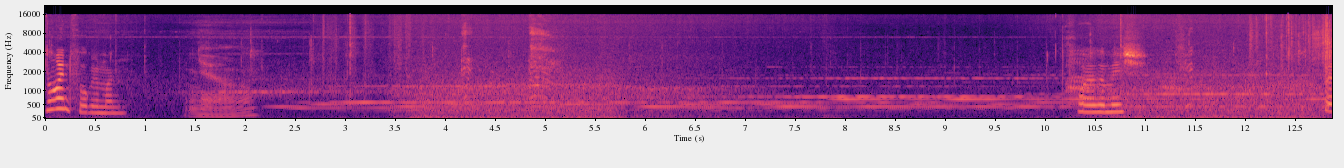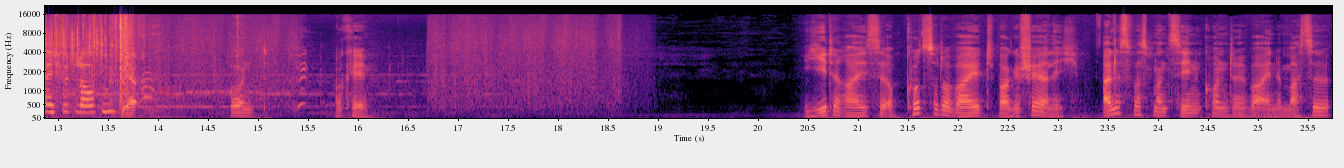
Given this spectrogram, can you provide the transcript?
Noch ein Vogelmann. Ja. Folge mich. Ja, ich würde laufen. Ja. Und. Okay. Jede Reise, ob kurz oder weit, war gefährlich. Alles, was man sehen konnte, war eine Masse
